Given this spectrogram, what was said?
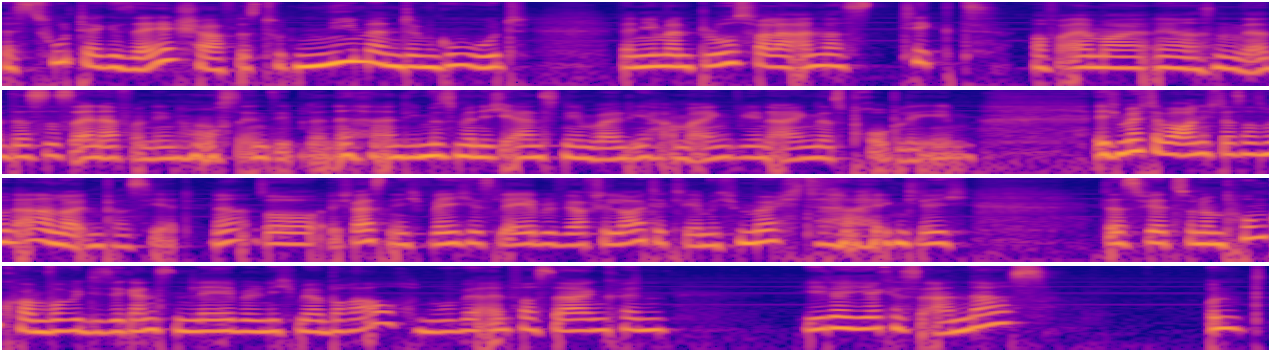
es tut der Gesellschaft, es tut niemandem gut, wenn jemand bloß, weil er anders tickt, auf einmal, ja, das ist einer von den Hochsensiblen, die müssen wir nicht ernst nehmen, weil die haben irgendwie ein eigenes Problem. Ich möchte aber auch nicht, dass das mit anderen Leuten passiert. Ne? So, ich weiß nicht, welches Label wir auf die Leute kleben. Ich möchte eigentlich, dass wir zu einem Punkt kommen, wo wir diese ganzen Label nicht mehr brauchen, wo wir einfach sagen können, jeder Jack ist anders und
